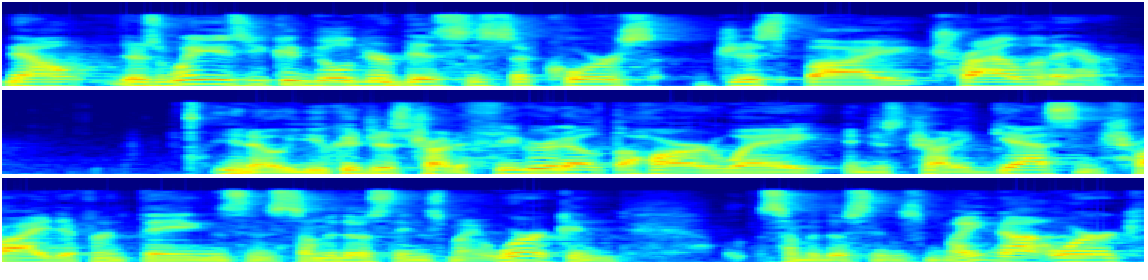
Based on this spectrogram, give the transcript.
Now, there's ways you can build your business, of course, just by trial and error. You know, you could just try to figure it out the hard way and just try to guess and try different things. And some of those things might work and some of those things might not work.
